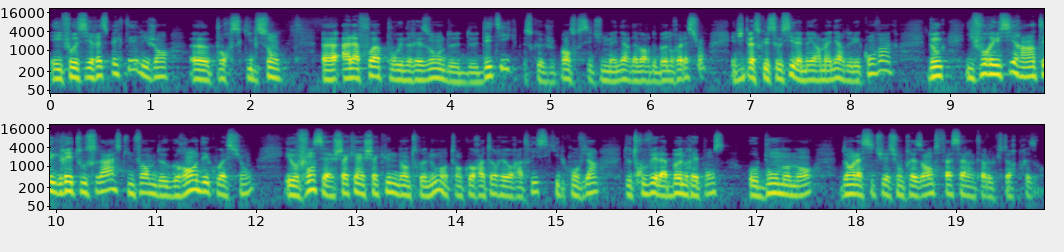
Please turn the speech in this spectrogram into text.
et il faut aussi respecter les gens euh, pour ce qu'ils sont. Euh, à la fois pour une raison d'éthique, parce que je pense que c'est une manière d'avoir de bonnes relations, et puis parce que c'est aussi la meilleure manière de les convaincre. Donc il faut réussir à intégrer tout cela, c'est une forme de grande équation, et au fond c'est à chacun et chacune d'entre nous, en tant qu'orateur et oratrice, qu'il convient de trouver la bonne réponse au bon moment, dans la situation présente, face à l'interlocuteur présent.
